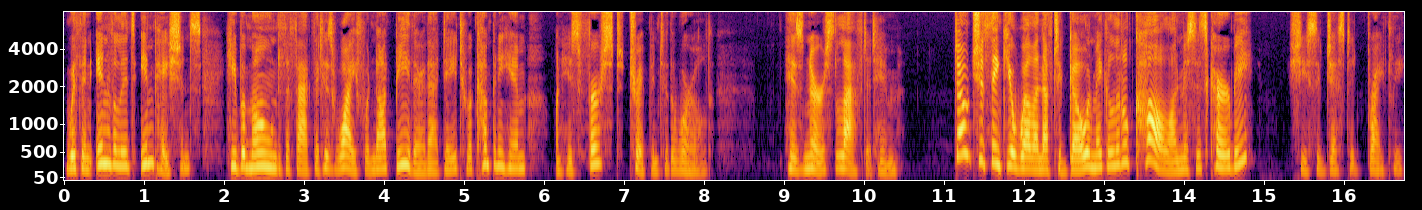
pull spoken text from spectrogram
With an invalid's impatience, he bemoaned the fact that his wife would not be there that day to accompany him on his first trip into the world. His nurse laughed at him. Don't you think you're well enough to go and make a little call on Mrs. Kirby? she suggested brightly.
